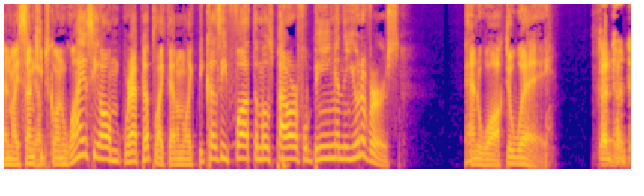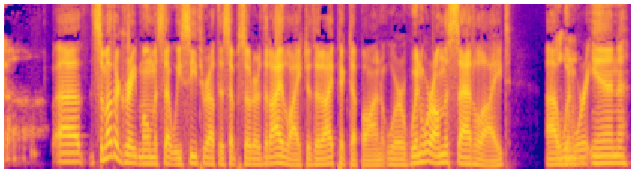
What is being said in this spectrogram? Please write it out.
and my son yep. keeps going, "Why is he all wrapped up like that?" I'm like, "Because he fought the most powerful being in the universe, and walked away." Dun, dun, dun. Uh, some other great moments that we see throughout this episode, or that I liked, or that I picked up on, were when we're on the satellite, uh, mm-hmm. when we're in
